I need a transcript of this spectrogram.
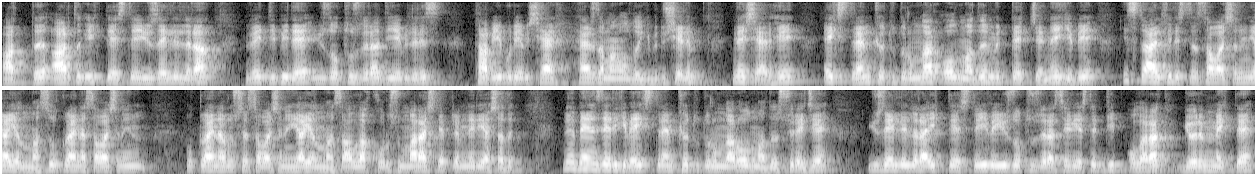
attı. Artık ilk desteği 150 lira ve dibi de 130 lira diyebiliriz. Tabii buraya bir şey her zaman olduğu gibi düşelim. Ne şerhi? Ekstrem kötü durumlar olmadığı müddetçe ne gibi? İsrail-Filistin savaşının yayılması, Ukrayna savaşının Ukrayna-Rusya savaşının yayılması, Allah korusun Maraş depremleri yaşadık ve benzeri gibi ekstrem kötü durumlar olmadığı sürece 150 lira ilk desteği ve 130 lira seviyesinde dip olarak görünmekte.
